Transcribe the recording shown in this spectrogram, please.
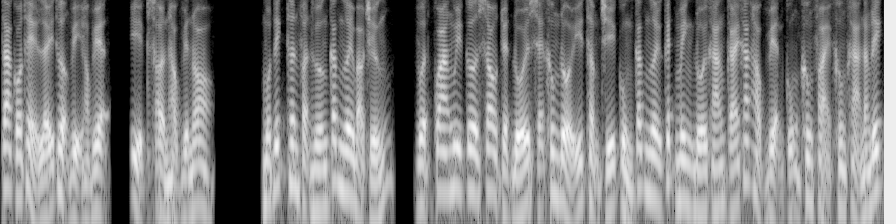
ta có thể lấy thượng vị học viện, ít sơn học viện no. Một đích thân phận hướng các ngươi bảo chứng, vượt qua nguy cơ sau tuyệt đối sẽ không đổi ý, thậm chí cùng các ngươi kết minh đối kháng cái khác học viện cũng không phải không khả năng đích.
